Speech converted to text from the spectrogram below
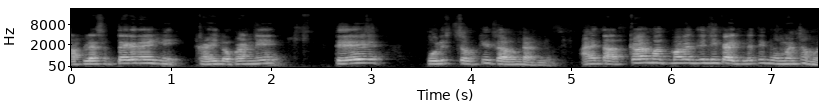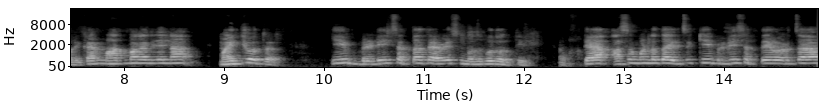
आपल्या सत्याग्रह्यांनी काही लोकांनी ते पोलीस चौकीत जाऊन टाकले. आणि तात्काळ महात्मा गांधींनी काय केलं? ती मुवमेंट थांबवली. कारण महात्मा गांधींना माहिती होतं की ब्रिटिश सत्ता त्यावेळेस मजबूत होती. त्या असं म्हणलं जायचं की ब्रिटिश सत्तेवरचा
